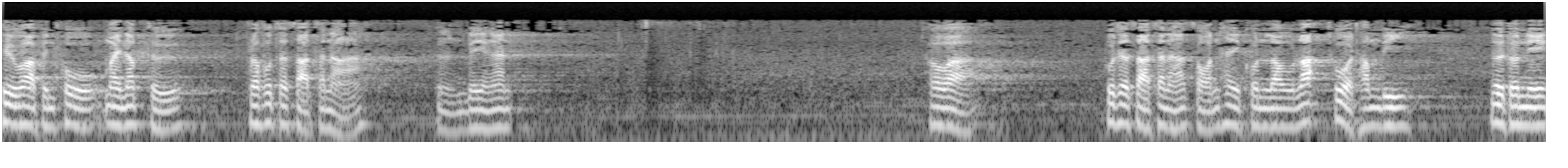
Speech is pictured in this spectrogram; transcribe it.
ชื่อว่าเป็นผู้ไม่นับถือพระพุทธศาสนาเป็นอย่างนั้น เพราะว่าพุทธศาสนาสอนให้คนเราละชั่วทำดีด้วยตนเอง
